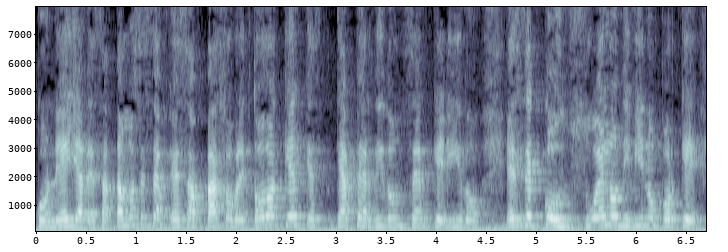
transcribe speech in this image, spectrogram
con ella, desatamos esa, esa paz sobre todo aquel que, que, ha perdido un ser querido, ese consuelo divino, porque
